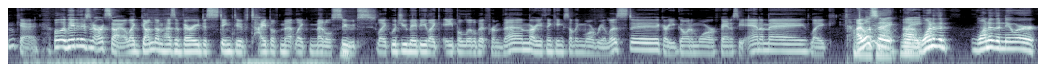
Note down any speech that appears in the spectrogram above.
Okay. Well, like maybe there's an art style. Like Gundam has a very distinctive type of met like metal suit. Like, would you maybe like ape a little bit from them? Are you thinking something more realistic? Are you going to more fantasy anime? Like, I will say uh, one of the one of the newer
